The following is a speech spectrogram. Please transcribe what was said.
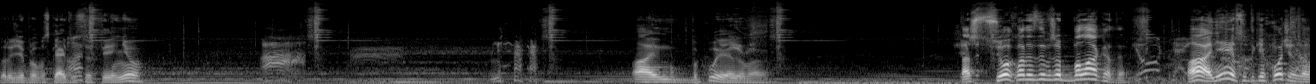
Коротше, пропускайте цю фігню. А, він бикує, я думаю. Та ж все, хватить з ним вже балакати. А, ні, все-таки хоче з ним.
